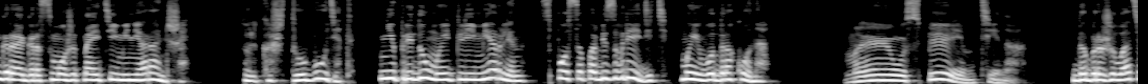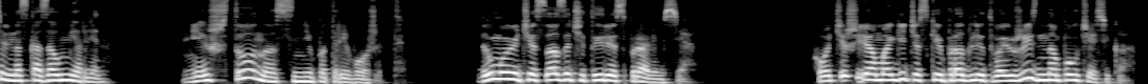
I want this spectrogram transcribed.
Грегор сможет найти меня раньше. Только что будет? Не придумает ли Мерлин способ обезвредить моего дракона? Мы успеем, Тина, доброжелательно сказал Мерлин. Ничто нас не потревожит. Думаю, часа за четыре справимся. Хочешь, я магически продлю твою жизнь на полчасика?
